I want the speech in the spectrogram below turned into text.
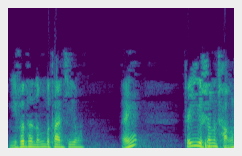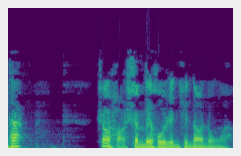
你说他能不叹气吗？哎，这一声长叹，正好身背后人群当中啊，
